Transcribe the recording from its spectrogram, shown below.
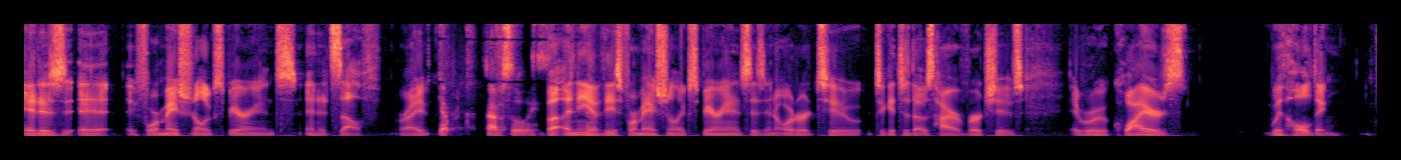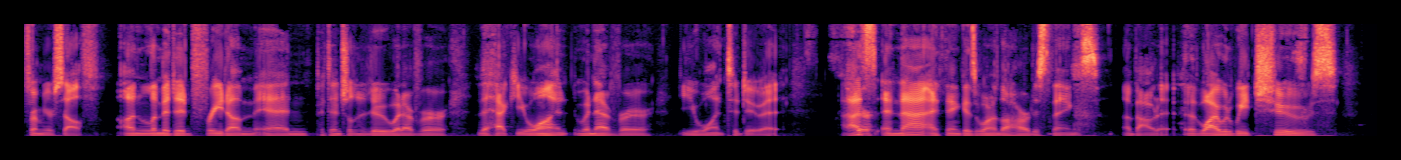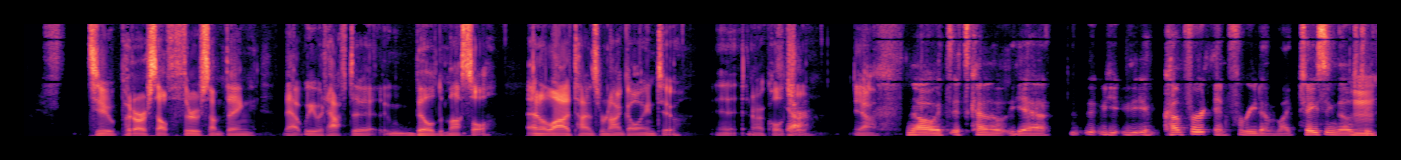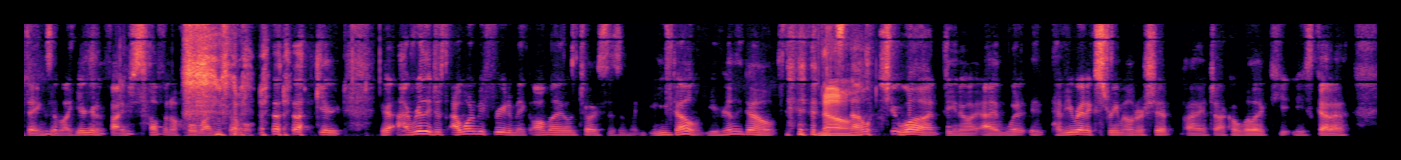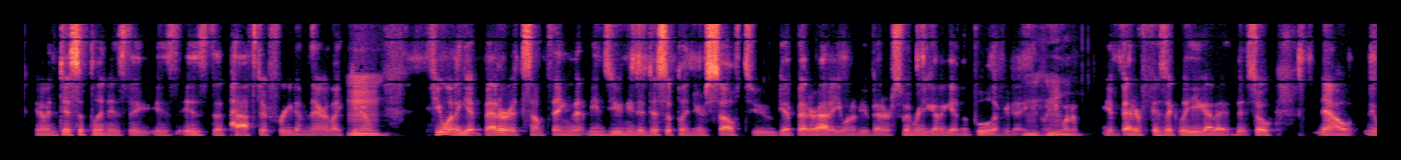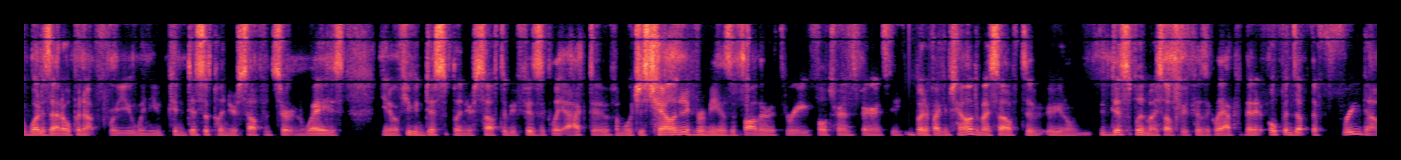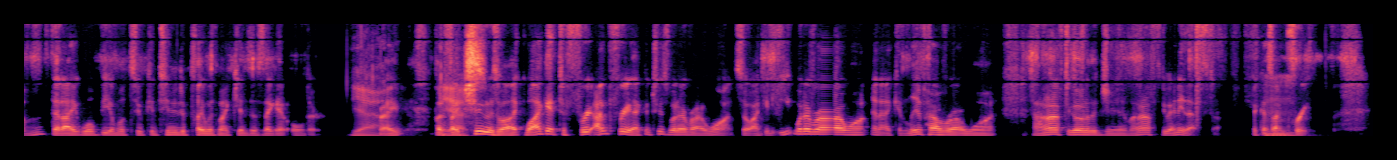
It is a, a formational experience in itself, right? Yep, absolutely. But any of these formational experiences, in order to to get to those higher virtues, it requires withholding from yourself unlimited freedom and potential to do whatever the heck you want whenever you want to do it. That's sure. and that I think is one of the hardest things about it. Why would we choose to put ourselves through something that we would have to build muscle? And a lot of times we're not going to in, in our culture. Yeah. yeah. No, it's it's kind of yeah comfort and freedom like chasing those mm. two things i'm like you're going to find yourself in a whole lot of trouble like you're, you're, i really just i want to be free to make all my own choices i'm like you don't you really don't no not what you want you know i what have you read extreme ownership by jocko willink he, has got a you know and discipline is the is is the path to freedom there like you mm. know if you want to get better at something, that means you need to discipline yourself to get better at it. You want to be a better swimmer, you got to get in the pool every day. Mm-hmm. You want to get better physically, you got to. So now, what does that open up for you when you can discipline yourself in certain ways? You know, if you can discipline yourself to be physically active, which is challenging for me as a father of three, full transparency. But if I can challenge myself to, you know, discipline myself to be physically active, then it opens up the freedom that I will be able to continue to play with my kids as they get older. Yeah. Right. But if yes. I choose, well, like, well, I get to free, I'm free. I can choose whatever I want. So I can eat whatever I want and I can live however I want. I don't have to go to the gym. I don't have to do any of that stuff because mm. I'm free.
